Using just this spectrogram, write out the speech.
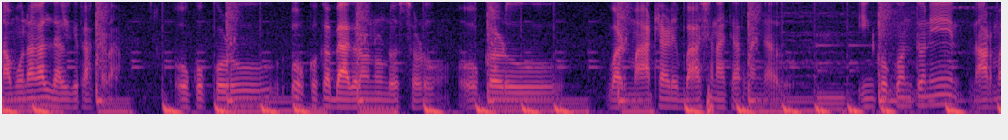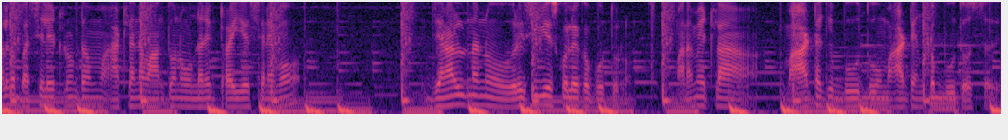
నమూనాలు తలిగిరు అక్కడ. ఒక్కొక్కడు ఒక్కొక్క బ్యాక్గ్రౌండ్ నుండి వస్తాడు. ఒకడు వాడు మాట్లాడే భాష నాకు అర్థం కాదు. ఇంకొకంతో నార్మల్గా బస్సులు ఎట్లుంటాం అట్లనే వాంతో ఉండడానికి ట్రై చేస్తేనేమో జనాలు నన్ను రిసీవ్ చేసుకోలేకపోతున్నారు మనం ఎట్లా మాటకి బూతు మాట వెనుక బూత్ వస్తుంది.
